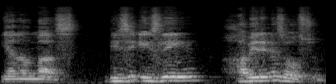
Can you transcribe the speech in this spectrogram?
yanılmaz. Bizi izleyin, haberiniz olsun.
